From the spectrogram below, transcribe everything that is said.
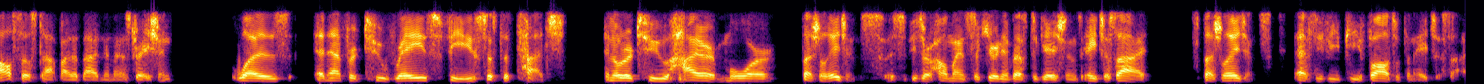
also stopped by the Biden administration, was an effort to raise fees just a touch in order to hire more special agents. These are Homeland Security Investigations, HSI, special agents. SEVP falls within HSI.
